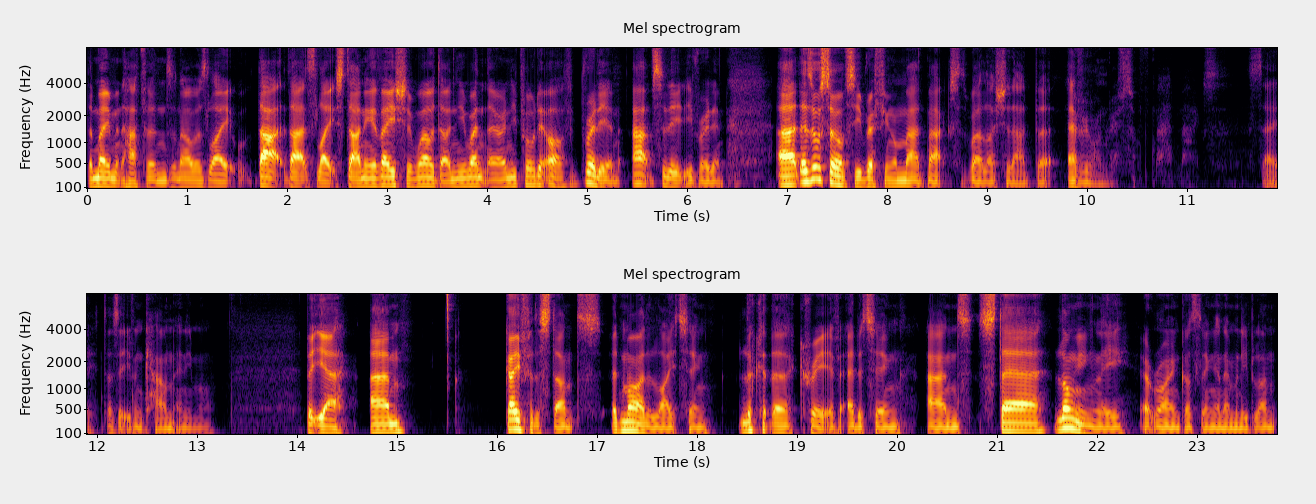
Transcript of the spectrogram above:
the moment happens, and I was like, that that's like standing ovation. Well done, you went there and you pulled it off. Brilliant, absolutely brilliant. Uh, there's also obviously riffing on Mad Max as well, I should add, but everyone riffs off Mad Max, so does it even count anymore? But yeah, um, go for the stunts, admire the lighting, look at the creative editing, and stare longingly at Ryan Gosling and Emily Blunt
